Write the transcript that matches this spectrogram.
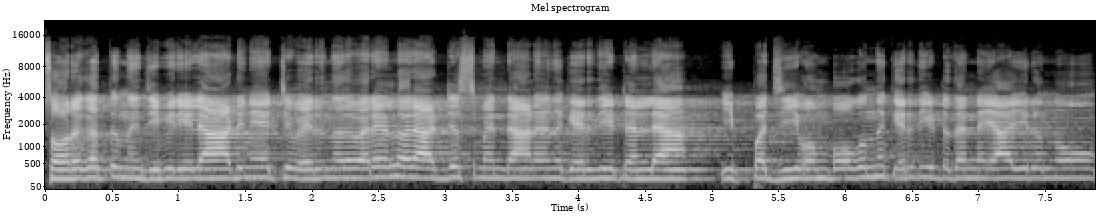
സ്വർഗത്ത് നിന്ന് ജിബിരിയിൽ ആടിനേറ്റ് വരുന്നത് വരെയുള്ള ഒരു അഡ്ജസ്റ്റ്മെന്റ് ആണ് എന്ന് കരുതിയിട്ടല്ല. ഇപ്പം ജീവൻ പോകുന്ന കരുതിയിട്ട് തന്നെയായിരുന്നു.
